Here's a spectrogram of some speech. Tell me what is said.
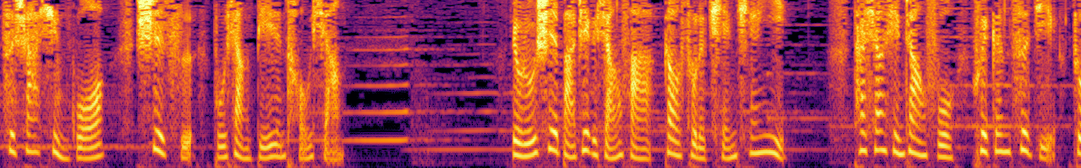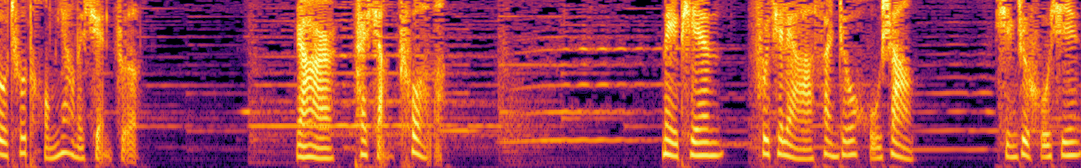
自杀殉国，誓死不向敌人投降。柳如是把这个想法告诉了钱谦益，她相信丈夫会跟自己做出同样的选择。然而，她想错了。那天，夫妻俩泛舟湖上，行至湖心，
